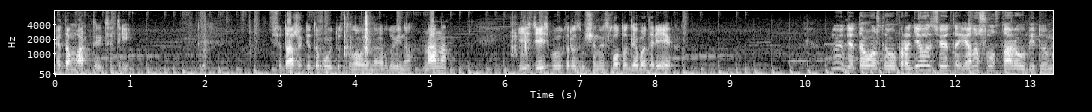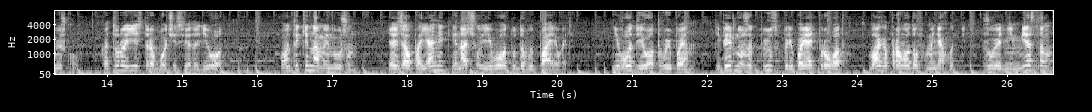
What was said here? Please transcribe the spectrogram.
это Mark 33. Сюда же где-то будет установлена Arduino Nano, и здесь будут размещены слоты для батареек. Ну и для того, чтобы проделать все это, я нашел старую убитую мышку, в которой есть рабочий светодиод. Он таки нам и нужен. Я взял паяльник и начал его оттуда выпаивать. И вот диод выпаян. Теперь нужно к плюсу припаять провод. Благо проводов у меня хоть жуй одним местом,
